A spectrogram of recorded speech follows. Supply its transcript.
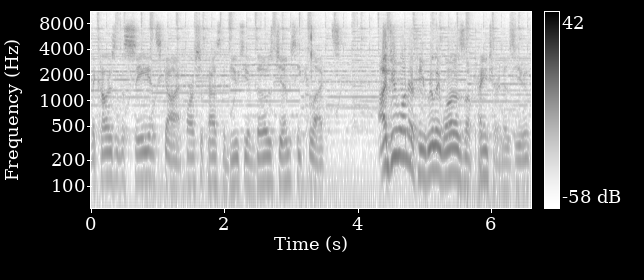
The colors of the sea and sky far surpass the beauty of those gems he collects. I do wonder if he really was a painter in his youth.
